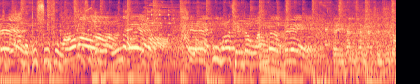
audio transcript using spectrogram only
得被按摩不舒服吗？这是一个玩乐，哇，太有哎，不花钱的玩乐，嘿。哎，你看，你看，你看陈志忠，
